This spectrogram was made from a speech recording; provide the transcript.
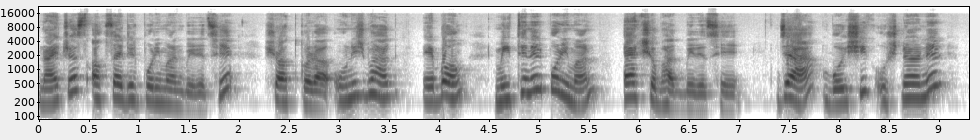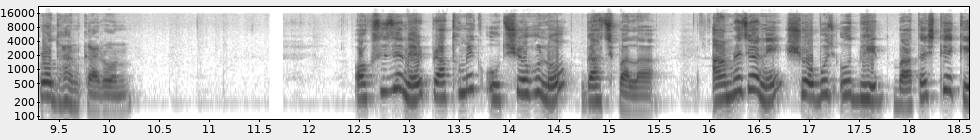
নাইট্রাস অক্সাইডের পরিমাণ বেড়েছে, শতকরা উনিশ ভাগ এবং মিথেনের পরিমাণ একশো ভাগ বেড়েছে, যা বৈশ্বিক উষ্ণায়নের প্রধান কারণ। অক্সিজেনের প্রাথমিক উৎস হল গাছপালা। আমরা জানি সবুজ উদ্ভিদ বাতাস থেকে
